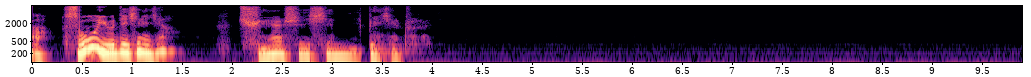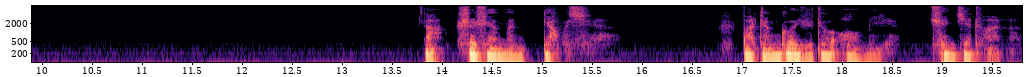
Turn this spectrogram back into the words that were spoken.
啊，所有的现象，全是心里变现出来的。啊，十玄门了不起啊，把整个宇宙奥秘全揭穿了。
